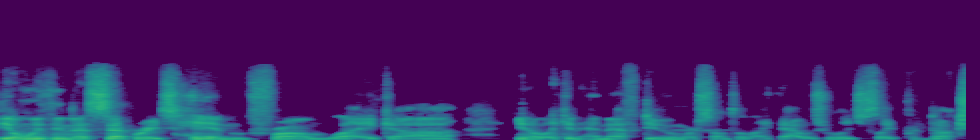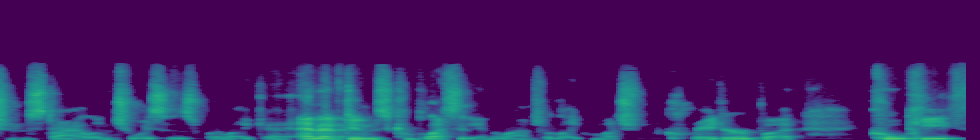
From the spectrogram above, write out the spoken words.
the only thing that separates him from like uh you know like an MF Doom or something like that was really just like production style and choices. Where like MF Doom's complexity in the rhymes were like much greater, but Kool Keith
